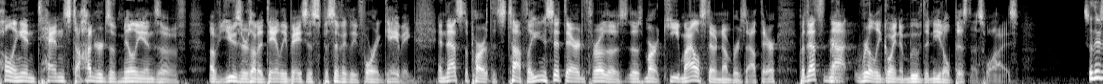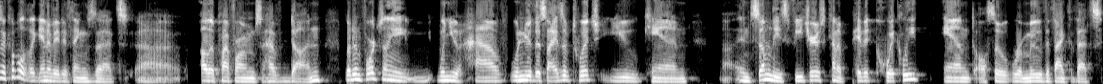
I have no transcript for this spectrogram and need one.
pulling in tens to hundreds of millions of, of users on a daily basis specifically for gaming. And that's the part that's tough. Like you can sit there and throw those those marquee milestone numbers out there, but that's not really going to move the needle business wise. So there's a couple of like innovative things that uh, other platforms have done, but unfortunately, when you have when you're the size of Twitch, you can uh, in some of these features kind of pivot quickly and also remove the fact that that's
